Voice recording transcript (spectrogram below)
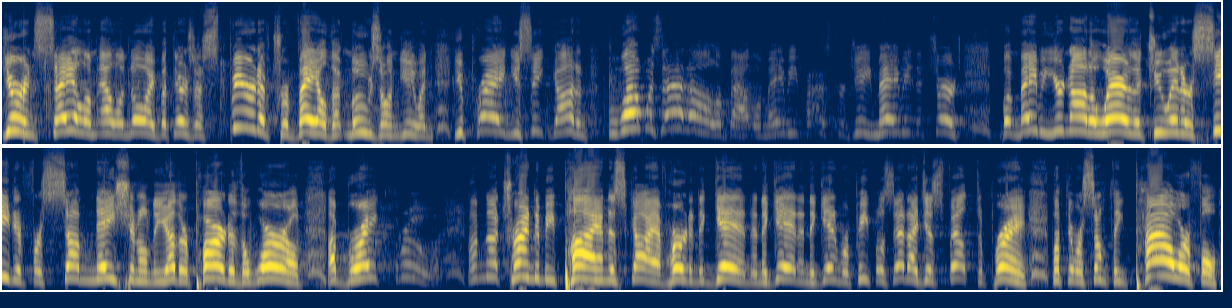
You're in Salem, Illinois, but there's a spirit of travail that moves on you, and you pray and you seek God. And what was that all about? Well, maybe Pastor Gene, maybe the church, but maybe you're not aware that you interceded for some nation on the other part of the world, a breakthrough. I'm not trying to be pie in the sky. I've heard it again and again and again where people said, I just felt to pray, but there was something powerful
